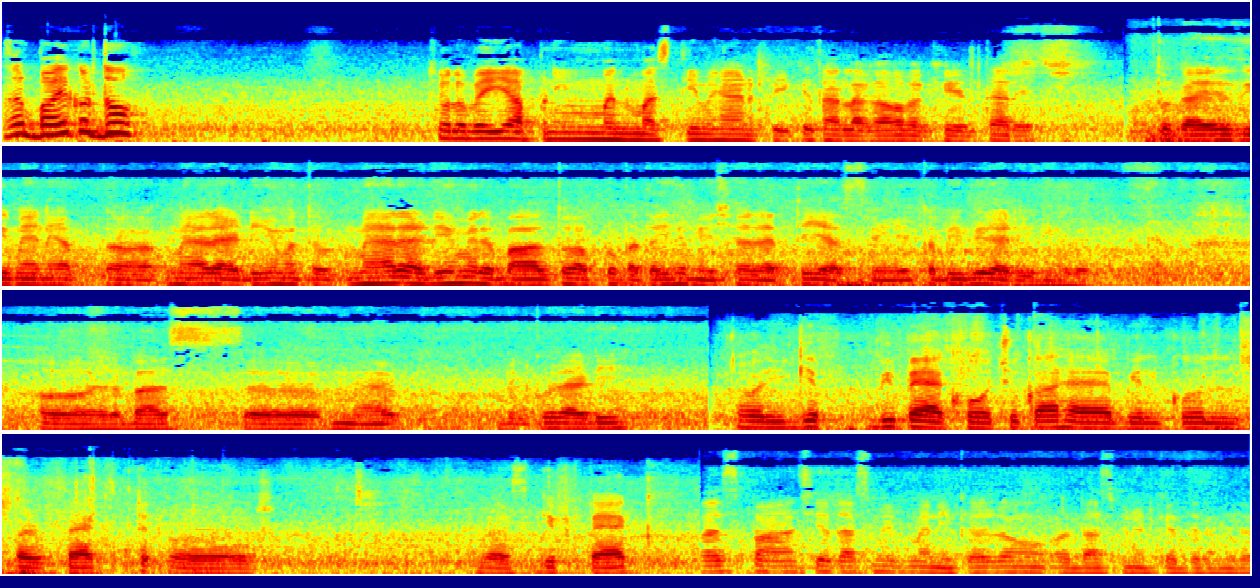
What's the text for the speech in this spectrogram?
हसन बाय कर दो। चलो भैया अपनी मन मस्ती में हैंड फ्री के साथ लगा हुआ खेलता रहे। तो गए जी मैंने अब मैं रेडी हूँ मतलब मैं रेडी हूँ मेरे बाल तो आपको पता ही हमेशा रहते ही ऐसे हैं कभी भी रेडी नहीं हुए और बस आ, मैं बिल्कुल रेडी और ये गिफ्ट भी पैक हो चुका है बिल्कुल परफेक्ट और बस गिफ्ट पैक बस पाँच या दस मिनट में निकल रहा हूँ और दस मिनट के अंदर अंदर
